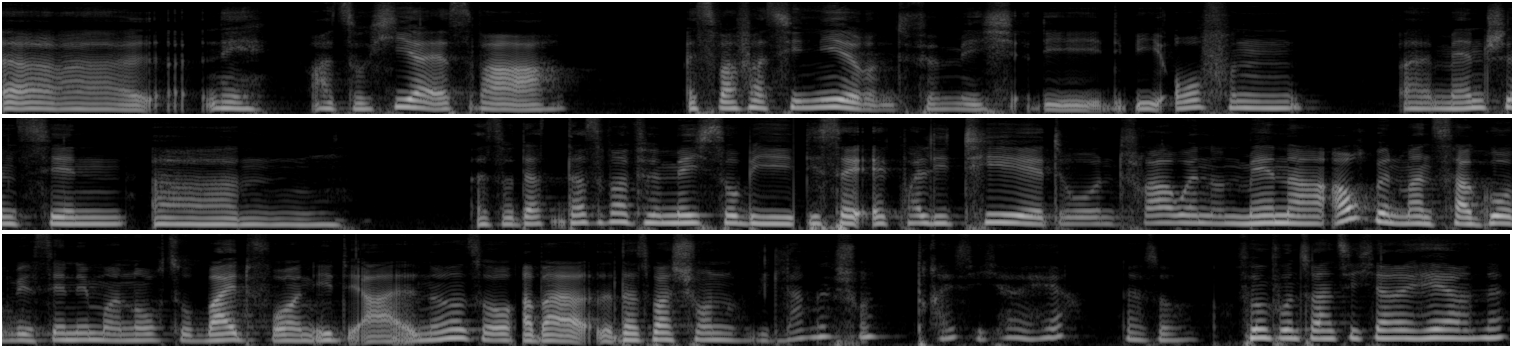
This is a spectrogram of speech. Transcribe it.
Äh, nee, also hier, es war, es war faszinierend für mich, die, die wie offen äh, Menschen sind. Ähm, also das, das war für mich so wie diese Equalität und Frauen und Männer, auch wenn man sagt, oh, wir sind immer noch so weit von Ideal, ne, so. Aber das war schon, wie lange schon? 30 Jahre her? Also 25 Jahre her, ne,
